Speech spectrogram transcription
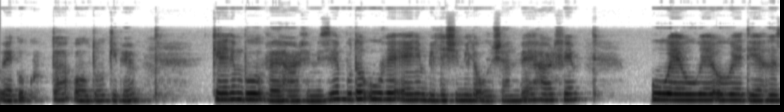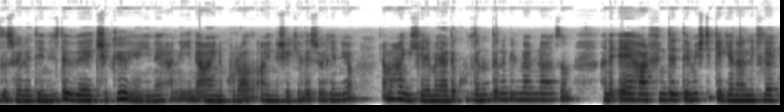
Veguk'ta olduğu gibi. Gelelim bu V harfimize. Bu da U ve E'nin birleşimiyle oluşan V harfi. Uve uve uve diye hızlı söylediğinizde V çıkıyor ya yine hani yine aynı kural aynı şekilde söyleniyor. Ama hangi kelimelerde kullanıldığını bilmem lazım. Hani E harfinde demiştik ya genellikle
